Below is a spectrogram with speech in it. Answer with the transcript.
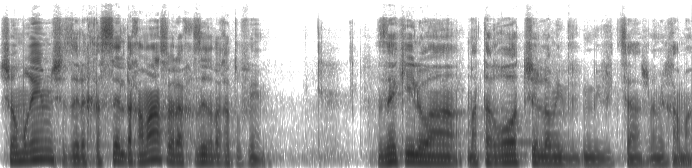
שאומרים, שזה לחסל את החמאס ולהחזיר את החטופים. זה כאילו המטרות של המבצע, של המלחמה.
